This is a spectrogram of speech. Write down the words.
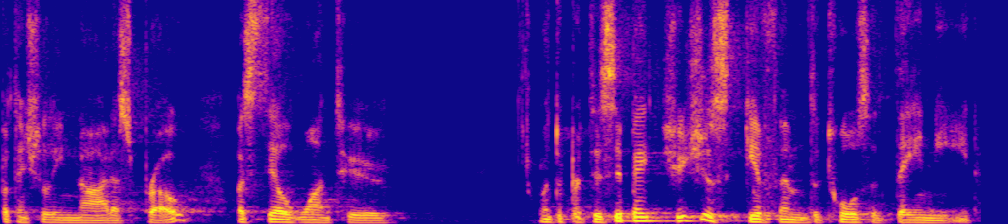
potentially not as pro, but still want to want to participate. You just give them the tools that they need.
